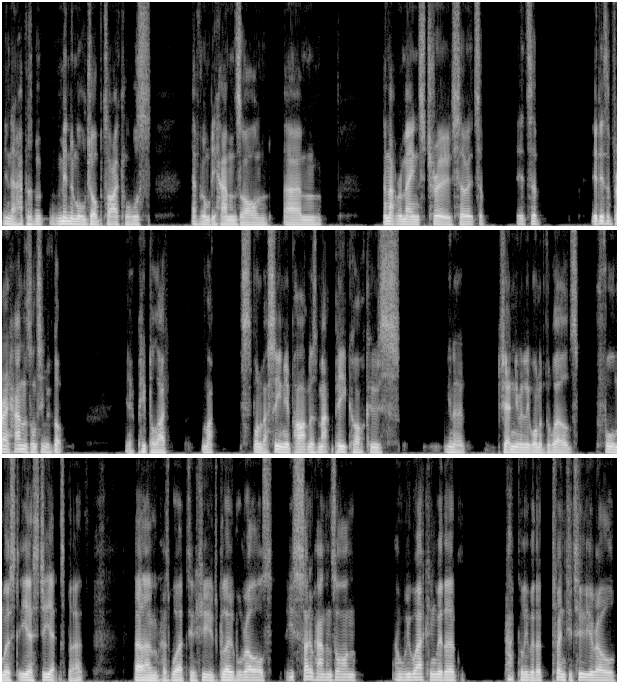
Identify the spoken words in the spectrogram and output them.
you know, have minimal job titles, everyone be hands on. Um, and that remains true. So it's a, it's a, it is a very hands on team. We've got, you know, people like my, one of our senior partners, Matt Peacock, who's, you know, genuinely one of the world's foremost ESG experts, um, has worked in huge global roles he's so hands on, and we're working with a happily with a 22 year old,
